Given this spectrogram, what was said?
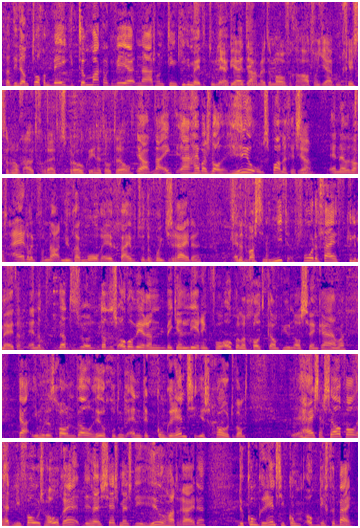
Dat hij dan toch een beetje te makkelijk weer naar zo'n 10 kilometer toe legt. Heb jij het daar met hem over gehad? Want jij hebt hem gisteren nog uitgebreid gesproken in het hotel. Ja, nou, ik, hij was wel heel ontspannen gisteren. En hij was eigenlijk van, nou, nu ga ik morgen even 25 rondjes rijden. En dat was hij niet voor de 5 kilometer. En dat, dat, is, dat is ook wel weer een beetje een lering voor ook wel een groot kampioen als Sven Kramer. Ja, je moet het gewoon wel heel goed doen. En de concurrentie is groot, want... Hij zegt zelf al, het niveau is hoog. Hè? Er zijn zes mensen die heel hard rijden. De concurrentie komt ook dichterbij.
